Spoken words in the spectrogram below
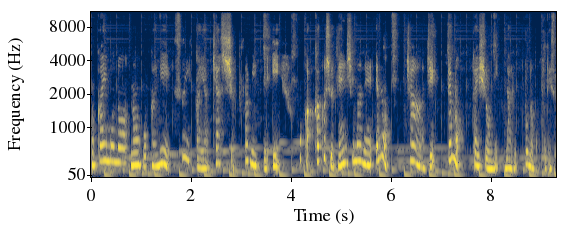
お買い物の他に Suica やキャッシュ、ファミペイ、他各種電子マネーへのチャージでも対象になるとのことです。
